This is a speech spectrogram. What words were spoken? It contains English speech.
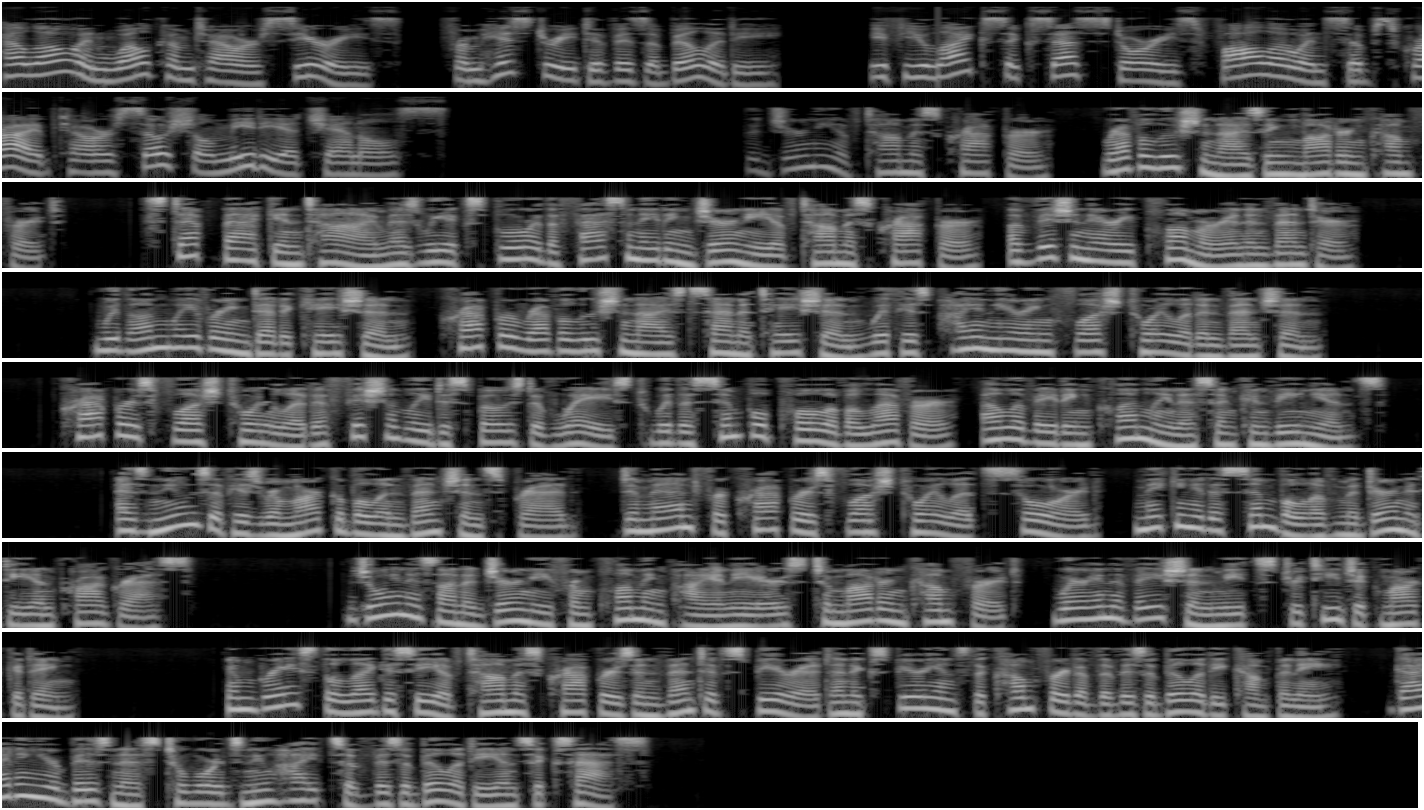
Hello and welcome to our series, From History to Visibility. If you like success stories, follow and subscribe to our social media channels. The Journey of Thomas Crapper, Revolutionizing Modern Comfort. Step back in time as we explore the fascinating journey of Thomas Crapper, a visionary plumber and inventor. With unwavering dedication, Crapper revolutionized sanitation with his pioneering flush toilet invention. Crapper's flush toilet efficiently disposed of waste with a simple pull of a lever, elevating cleanliness and convenience. As news of his remarkable invention spread, demand for Crapper's flush toilets soared, making it a symbol of modernity and progress. Join us on a journey from plumbing pioneers to modern comfort, where innovation meets strategic marketing. Embrace the legacy of Thomas Crapper's inventive spirit and experience the comfort of the Visibility Company, guiding your business towards new heights of visibility and success.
